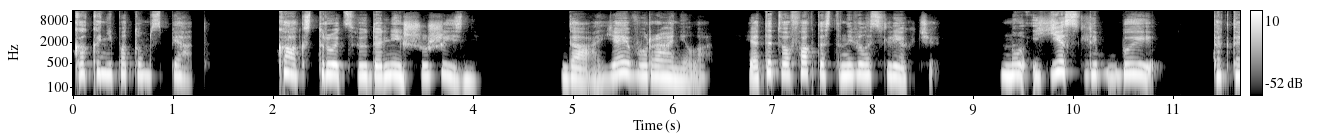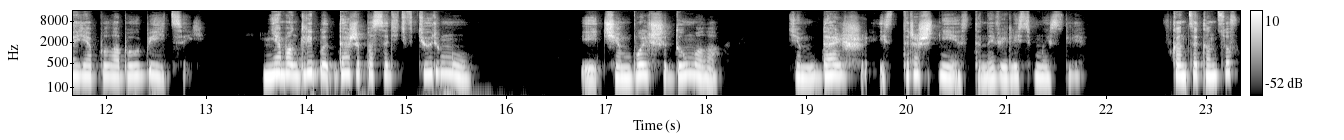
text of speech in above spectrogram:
Как они потом спят? Как строят свою дальнейшую жизнь? Да, я его ранила, и от этого факта становилось легче. Но если бы... Тогда я была бы убийцей. Меня могли бы даже посадить в тюрьму. И чем больше думала, тем дальше и страшнее становились мысли. В конце концов,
